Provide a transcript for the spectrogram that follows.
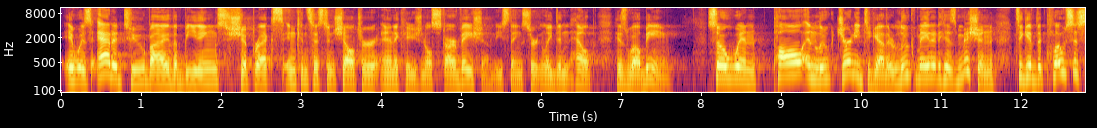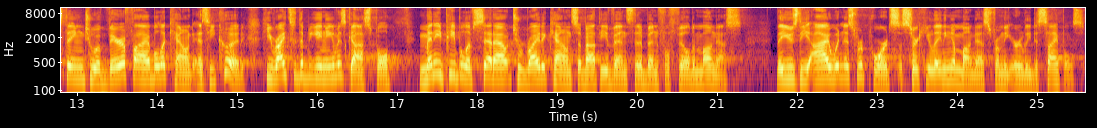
it was added to by the beatings, shipwrecks, inconsistent shelter, and occasional starvation. These things certainly didn't help his well being. So when Paul and Luke journeyed together, Luke made it his mission to give the closest thing to a verifiable account as he could. He writes at the beginning of his gospel Many people have set out to write accounts about the events that have been fulfilled among us. They use the eyewitness reports circulating among us from the early disciples.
